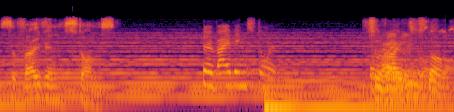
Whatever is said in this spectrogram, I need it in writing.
Surviving storms. Surviving storm. Surviving storms.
